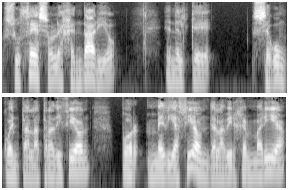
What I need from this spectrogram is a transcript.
suceso legendario en el que según cuenta la tradición, por mediación de la Virgen María,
